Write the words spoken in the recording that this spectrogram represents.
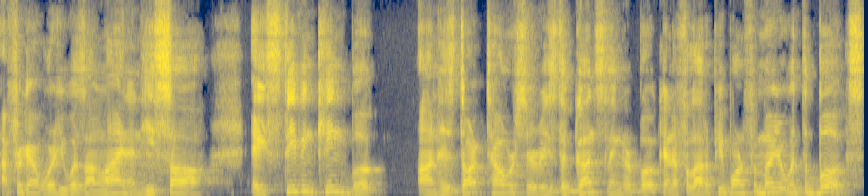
I forgot where he was online, and he saw a Stephen King book on his Dark Tower series, the Gunslinger book. And if a lot of people aren't familiar with the books,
